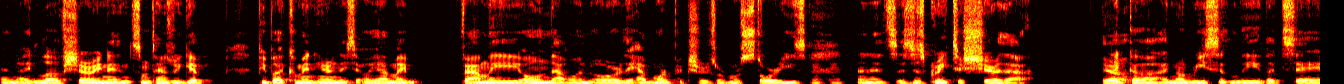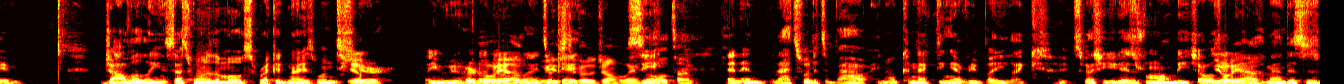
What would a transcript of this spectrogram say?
and I love sharing it. And sometimes we get people that come in here and they say, "Oh yeah, my family owned that one," or they have more pictures or more stories, Mhm. and it's it's just great to share that. Yeah. Like uh, I know recently, let's say Java Lanes. That's one of the most recognized ones Yep. here. You, you heard of oh Java yeah, Lanes? we used to go to Java Lanes See? all the time. and and that's what it's about you know connecting everybody like especially you guys are from long beach i was Oh, like yeah. oh, man this is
